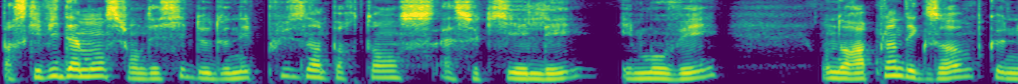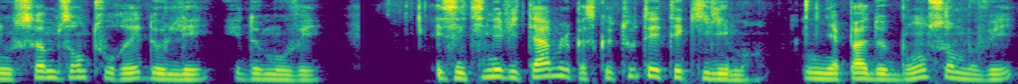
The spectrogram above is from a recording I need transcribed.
Parce qu'évidemment, si on décide de donner plus d'importance à ce qui est laid et mauvais, on aura plein d'exemples que nous sommes entourés de laid et de mauvais. Et c'est inévitable parce que tout est équilibre. Il n'y a pas de bon sans mauvais,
